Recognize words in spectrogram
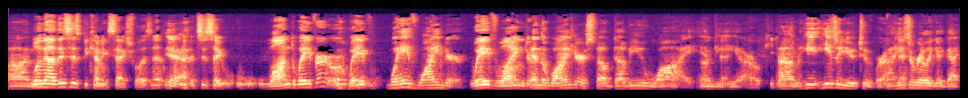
on Well, now this is becoming sexual, isn't it? Yeah. Let's just say wand waver or wave wave Wynder, wave Wynder. and the Wynder is spelled W Y N D E R. Okay. Um, he he's a YouTuber. Uh, Okay. he's a really good guy.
